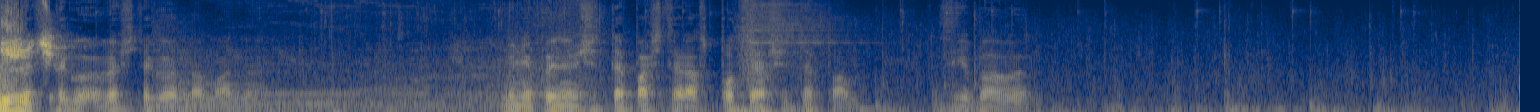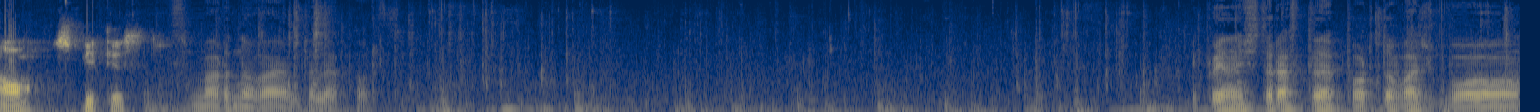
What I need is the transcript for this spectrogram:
Weź, tego, weź tego na manę. Bo nie powinienem się tepać teraz, po to ja się tepam. Zjebałem. O, speed jest. Zmarnowałem teleport. Nie powinienem się teraz teleportować, bo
